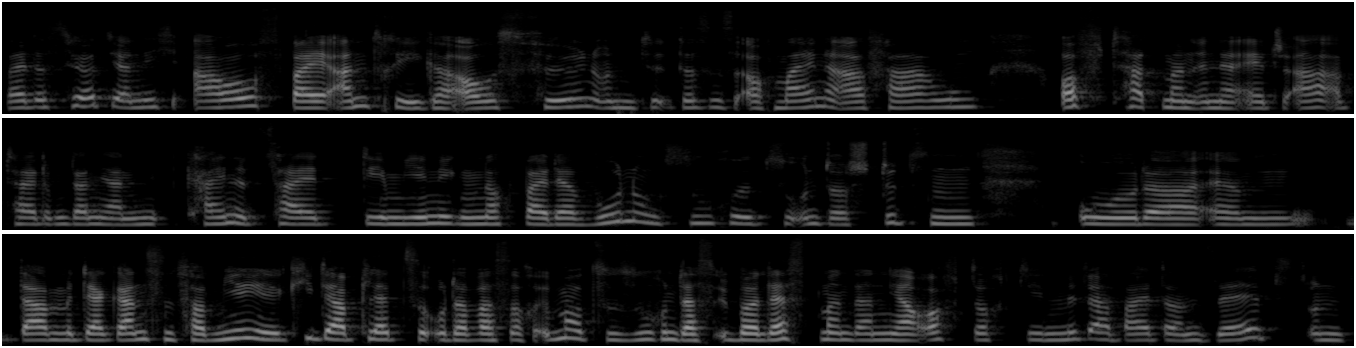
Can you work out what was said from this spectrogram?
weil das hört ja nicht auf bei Anträge ausfüllen und das ist auch meine Erfahrung. Oft hat man in der HR-Abteilung dann ja keine Zeit, demjenigen noch bei der Wohnungssuche zu unterstützen oder ähm, da mit der ganzen Familie Kita-Plätze oder was auch immer zu suchen. Das überlässt man dann ja oft doch den Mitarbeitern selbst und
